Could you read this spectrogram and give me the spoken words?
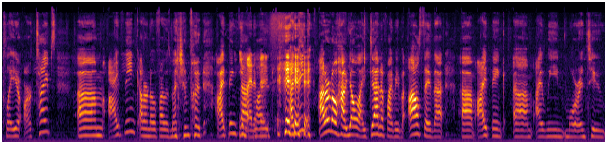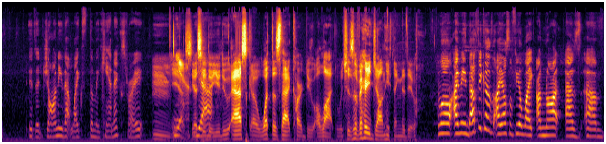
player archetypes. Um, I think I don't know if I was mentioned, but I think You that might have like been. I think I don't know how y'all identify me, but I'll say that um, I think um, I lean more into is it Johnny that likes the mechanics, right? Mm, Yeah. yes, yes, Yeah. you do. You do ask, uh, what does that card do a lot, which is a very Johnny thing to do. Well, I mean that's because I also feel like I'm not as um,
